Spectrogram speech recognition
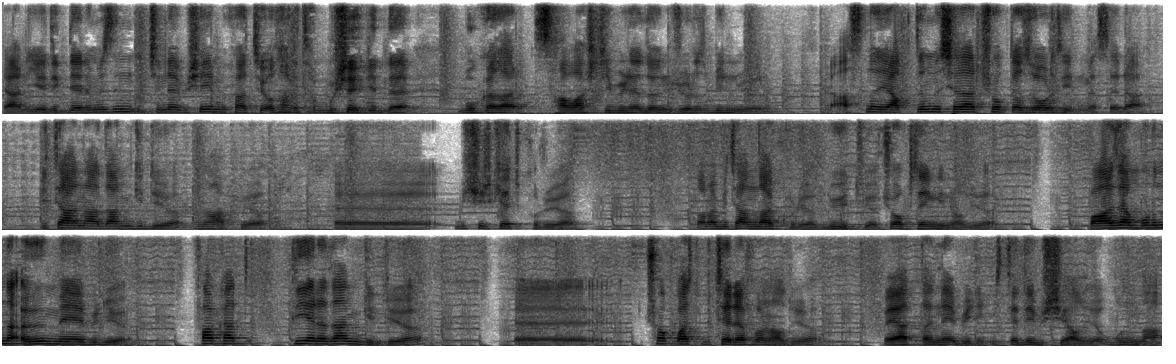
Yani yediklerimizin içine bir şey mi katıyorlar da bu şekilde bu kadar savaşçı birine dönüşüyoruz bilmiyorum. Aslında yaptığımız şeyler çok da zor değil. Mesela bir tane adam gidiyor ne yapıyor? Ee, bir şirket kuruyor. Sonra bir tane daha kuruyor, büyütüyor, çok zengin oluyor. Bazen bununla övünmeyebiliyor. Fakat diğer adam gidiyor. Ee, çok basit bir telefon alıyor. Veyahut da ne bileyim istediği bir şey alıyor. Bununla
